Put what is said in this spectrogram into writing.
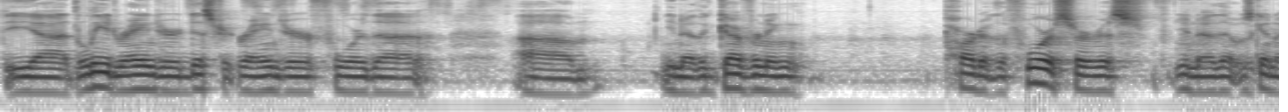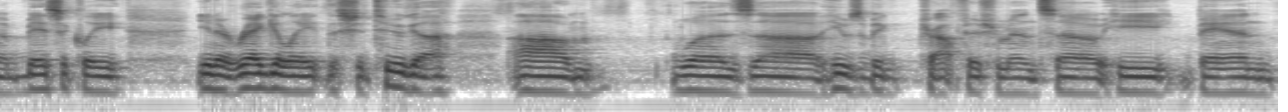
the uh, the lead ranger, district ranger for the um, you know the governing part of the Forest Service, you know that was going to basically you know regulate the Chattooga. Um, was uh, he was a big trout fisherman, so he banned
